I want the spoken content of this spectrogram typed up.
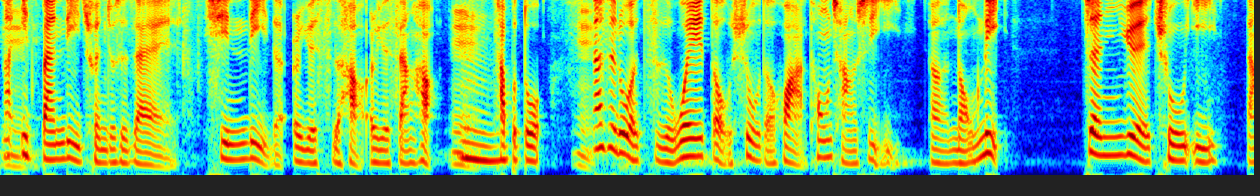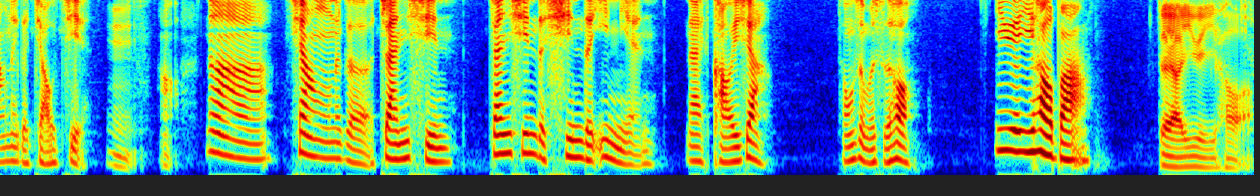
那嗯一般立春就是在新历的二月四号、二月三号，嗯嗯，差不多。嗯但是如果紫微斗数的话，通常是以呃农历正月初一当那个交界。嗯那像那个占星，占星的新的一年，来考一下，从什么时候？一月一号吧。对啊，一月一号啊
